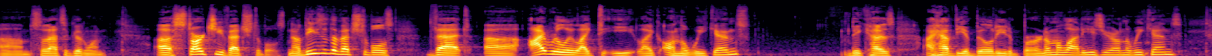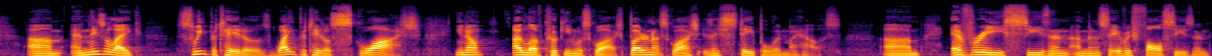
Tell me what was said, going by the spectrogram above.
Um, so that's a good one. Uh, starchy vegetables. Now, these are the vegetables that uh, I really like to eat like on the weekends because I have the ability to burn them a lot easier on the weekends. Um, and these are like sweet potatoes, white potatoes, squash. You know, I love cooking with squash. Butternut squash is a staple in my house. Um, every season, I'm going to say every fall season,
